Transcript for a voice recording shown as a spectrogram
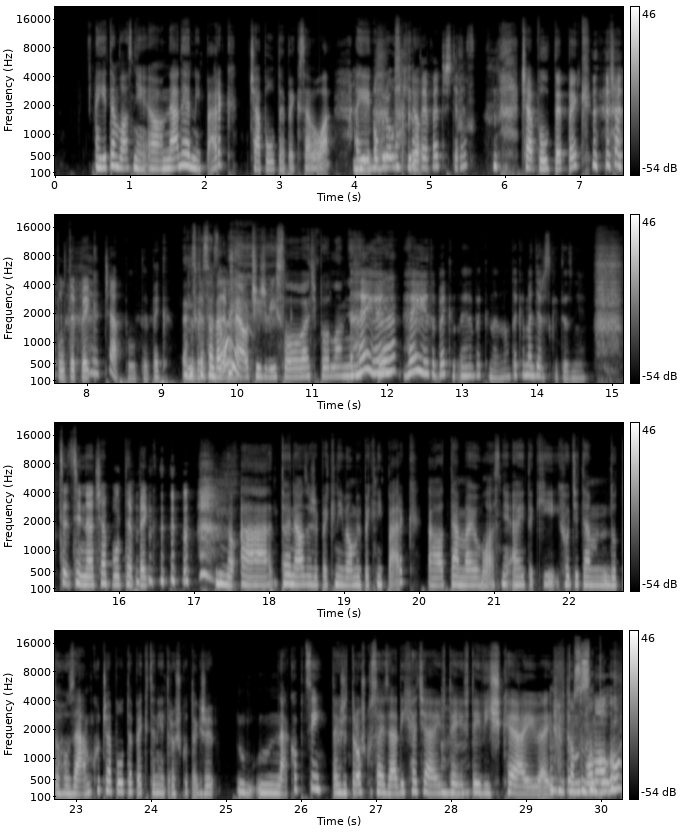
a je tam vlastne uh, nádherný park, Čapultepek sa volá. A je mhm. obrovský... Ro... Prepač, ešte raz. Čapultepek. Čapultepek. Čapultepek. Dneska sa veľa naučíš vyslovovať, podľa mňa. Hej, hej, hej, je to pekné, je to pekné, no také maďarsky to znie. na Čapultepek. No a to je naozaj, že pekný, veľmi pekný park. A tam majú vlastne aj taký, chodíte tam do toho zámku Čapultepek, ten je trošku tak, že na kopci, takže trošku sa aj zadýchate aj v tej, uh-huh. v tej výške, aj, aj v tom, tom smogu.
